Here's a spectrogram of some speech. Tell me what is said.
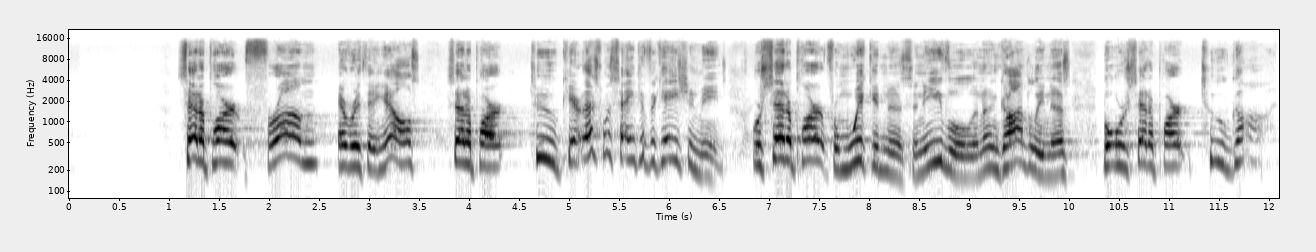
Set apart from everything else, set apart to Karen. That's what sanctification means. We're set apart from wickedness and evil and ungodliness, but we're set apart to God.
